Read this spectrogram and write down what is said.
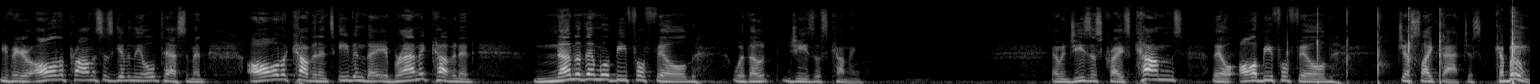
You figure all the promises given in the Old Testament, all the covenants, even the Abrahamic covenant, none of them will be fulfilled without Jesus coming. And when Jesus Christ comes, they'll all be fulfilled just like that, just kaboom,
